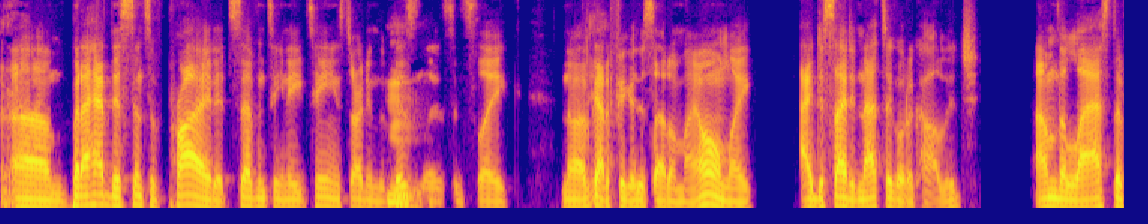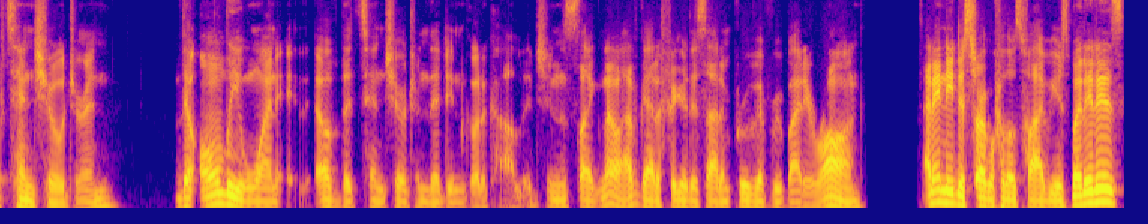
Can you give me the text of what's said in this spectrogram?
Um, but I had this sense of pride at 17, 18, starting the mm. business. It's like, no, I've yeah. got to figure this out on my own. Like, I decided not to go to college. I'm the last of 10 children, the only one of the 10 children that didn't go to college. And it's like, no, I've got to figure this out and prove everybody wrong. I didn't need to struggle for those five years, but it is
